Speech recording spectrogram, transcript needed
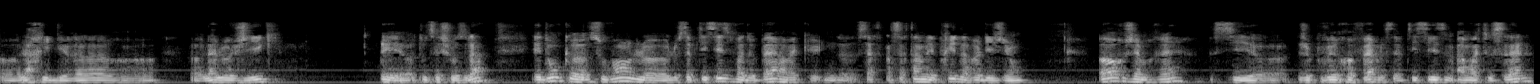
la rigueur, la logique et toutes ces choses-là. Et donc souvent le, scepticisme va de pair avec un certain mépris de la religion. Or j'aimerais si je pouvais refaire le scepticisme à moi tout seul,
